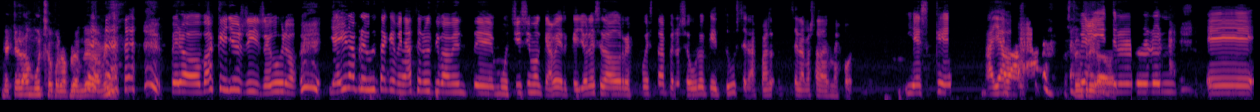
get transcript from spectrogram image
me queda mucho por aprender a mí. pero más que yo sí, seguro. Y hay una pregunta que me hacen últimamente muchísimo, que a ver, que yo les he dado respuesta, pero seguro que tú se la, vas- se la vas a dar mejor. Y es que Allá va. Eh,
